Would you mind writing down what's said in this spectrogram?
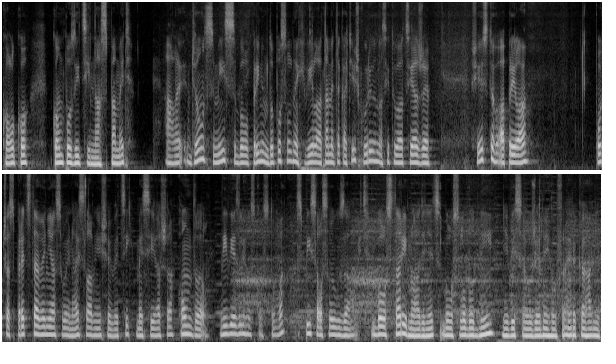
koľko kompozícií na spameť. Ale John Smith bol pri ňom do poslednej chvíle a tam je taká tiež kuriózna situácia, že 6. apríla Počas predstavenia svojej najslavnejšej veci, Mesiáša, omdlel. Vyviezli ho z kostola, spísal svoju záveď. Bol starý mládenec, bol slobodný, nevie sa o žiadneho frajerkách ani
